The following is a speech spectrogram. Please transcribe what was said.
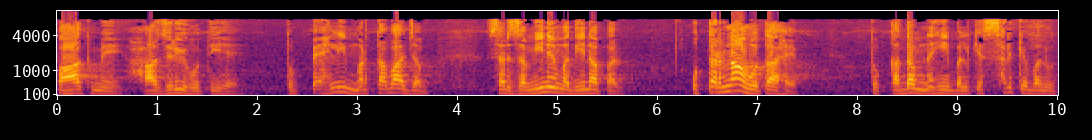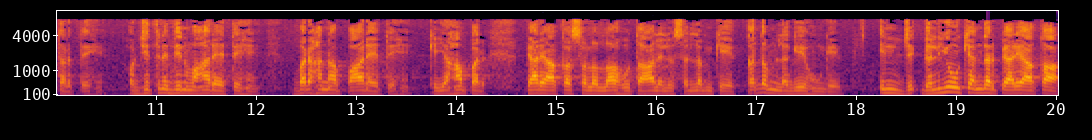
پاک میں حاضری ہوتی ہے تو پہلی مرتبہ جب سرزمین مدینہ پر اترنا ہوتا ہے تو قدم نہیں بلکہ سر کے بل اترتے ہیں اور جتنے دن وہاں رہتے ہیں برہنہ پا رہتے ہیں کہ یہاں پر پیارے آقا صلی اللہ تعالی علیہ وسلم کے قدم لگے ہوں گے۔ ان گلیوں کے اندر پیارے آقا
